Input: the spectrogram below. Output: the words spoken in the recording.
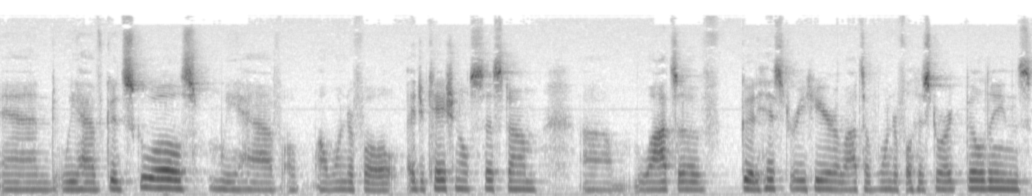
And we have good schools, we have a, a wonderful educational system, um, lots of good history here, lots of wonderful historic buildings,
